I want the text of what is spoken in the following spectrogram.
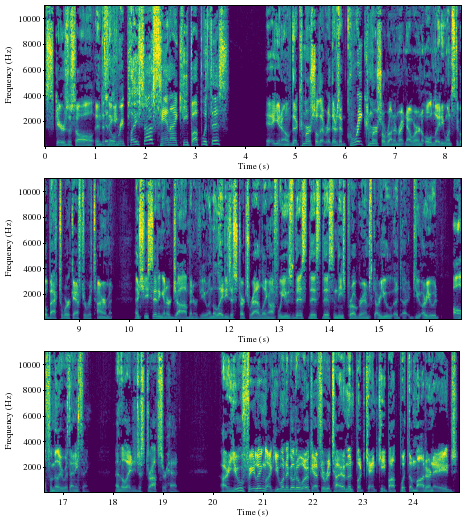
scares us all into It'll thinking, replace us. "Can I keep up with this?" Uh, You know, the commercial that there's a great commercial running right now where an old lady wants to go back to work after retirement. And she's sitting in her job interview, and the lady just starts rattling off. We use this, this, this, and these programs. Are you, uh, uh, do you, are you all familiar with anything? And the lady just drops her head. Are you feeling like you want to go to work after retirement but can't keep up with the modern age?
